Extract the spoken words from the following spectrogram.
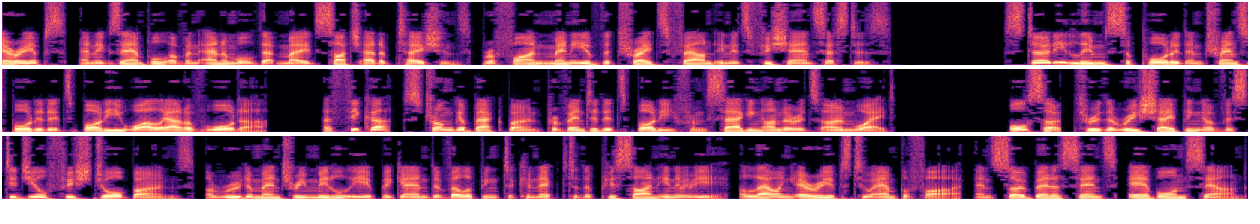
Eryops, an example of an animal that made such adaptations, refined many of the traits found in its fish ancestors. Sturdy limbs supported and transported its body while out of water. A thicker, stronger backbone prevented its body from sagging under its own weight. Also, through the reshaping of vestigial fish jaw bones, a rudimentary middle ear began developing to connect to the piscine inner ear, allowing eryops to amplify, and so better sense, airborne sound.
